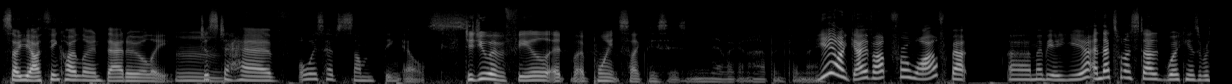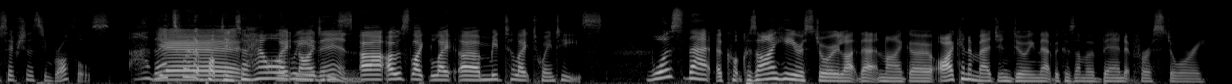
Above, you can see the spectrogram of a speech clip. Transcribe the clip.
So yeah, I think I learned that early. Just to have always have something else. Did you ever feel at, at points like this is never going to happen for me? yeah, I gave up for a while for about uh, maybe a year, and that's when I started working as a receptionist in brothels. Ah, that's when it popped in. So how old late were you 90s. then? Uh, I was like late, uh, mid to late twenties. Was that a because I hear a story like that and I go, I can imagine doing that because I'm a bandit for a story.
